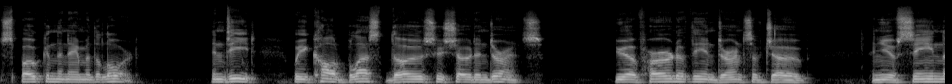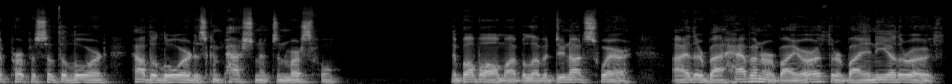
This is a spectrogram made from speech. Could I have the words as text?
spoke in the name of the Lord. Indeed, we called blessed those who showed endurance. You have heard of the endurance of Job, and you have seen the purpose of the Lord, how the Lord is compassionate and merciful. Above all, my beloved, do not swear, either by heaven or by earth or by any other oath,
